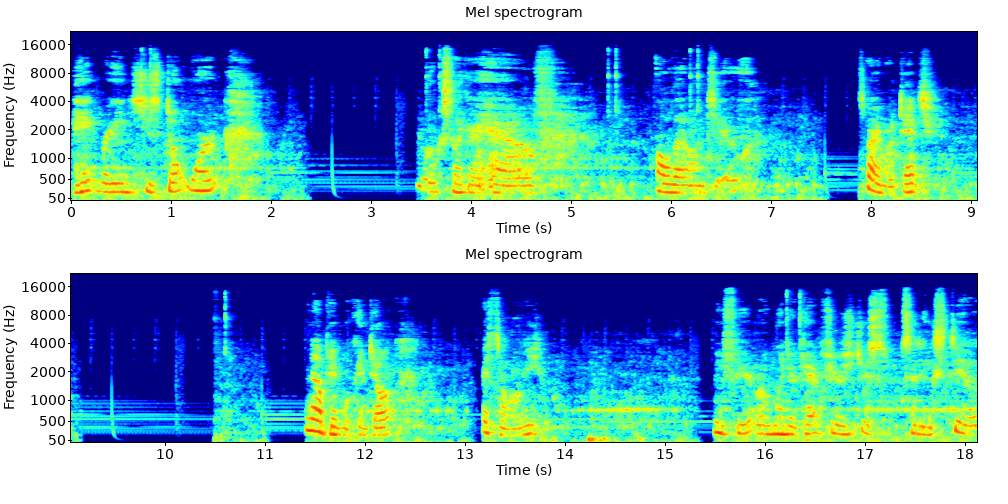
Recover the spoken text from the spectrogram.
hate raids just don't work. It looks like I have all that on too. Sorry about that. Now people can talk. It's sorry. We fear our window capture is just sitting still.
